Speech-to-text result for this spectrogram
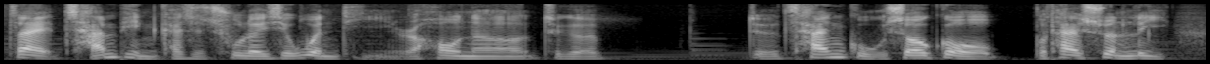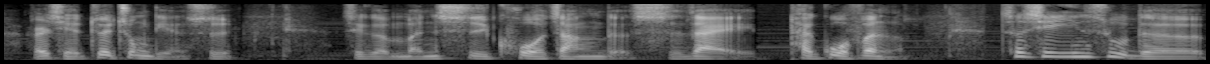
在产品开始出了一些问题，然后呢，这个这个参股收购不太顺利，而且最重点是这个门市扩张的实在太过分了，这些因素的。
